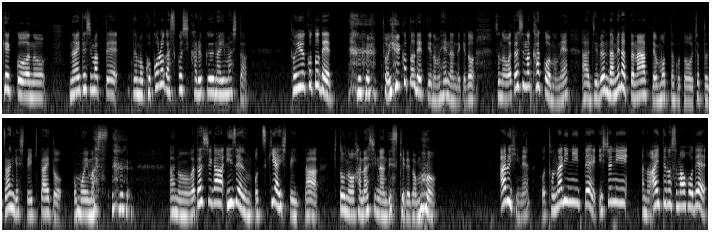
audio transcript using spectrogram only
結構あの泣いてしまってでも心が少し軽くなりました。ということで ということでっていうのも変なんだけどその私の過去のねあ自分ダメだったなって思ったことをちょっと懺悔していきたいと思います。あの私が以前お付き合いしていた人の話なんですけれどもある日ねこう隣にいて一緒にあの相手のスマホで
